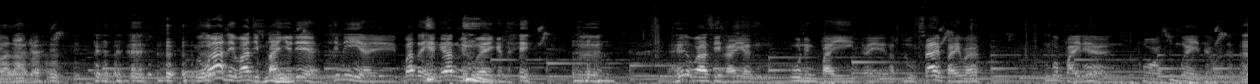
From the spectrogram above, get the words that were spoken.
ว่าหลานดีใจมาหามือว่านี่ว่าสิไปอยู่ดิที่นี่ไอ้มาแต่เห็นงานมีเมื่อยกันเลยเออเฮ้ยว่าสิให้อันกูหนึ่งไปไอ้ลูกชายไปมามึงบ่ไปเนี่ยพอคือเมื่อยแต่ว่าแต่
